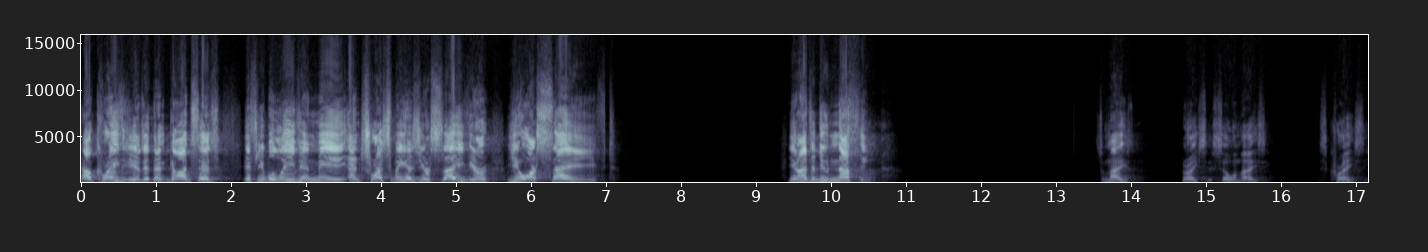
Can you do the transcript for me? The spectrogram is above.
How crazy is it that God says, if you believe in me and trust me as your Savior, you are saved? You don't have to do nothing. It's amazing. Grace is so amazing. It's crazy.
